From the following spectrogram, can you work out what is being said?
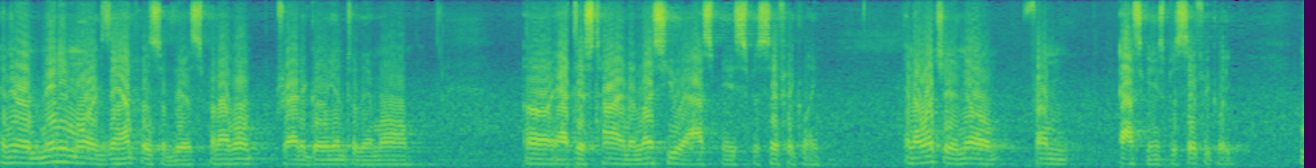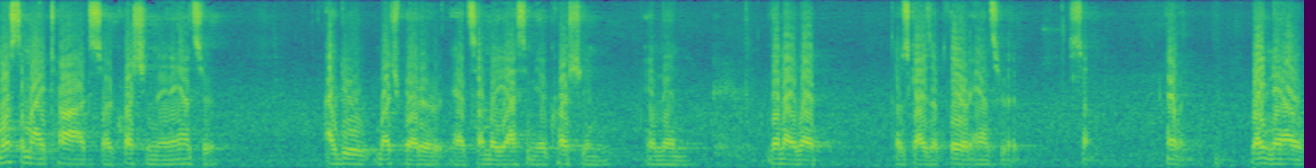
And there are many more examples of this, but I won't try to go into them all uh, at this time unless you ask me specifically. And I want you to know from asking specifically, most of my talks are question and answer. I do much better at somebody asking me a question and then, then I let those guys up there answer it. So, anyway, right now,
